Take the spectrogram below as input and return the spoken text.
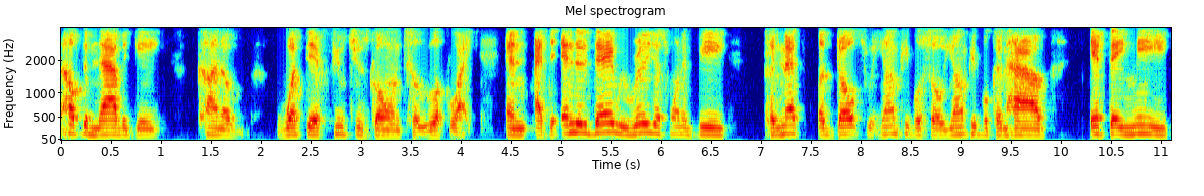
help them navigate kind of what their future is going to look like. And at the end of the day, we really just want to be connect adults with young people so young people can have if they need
